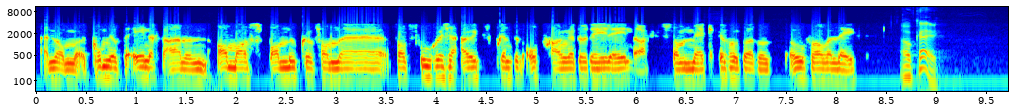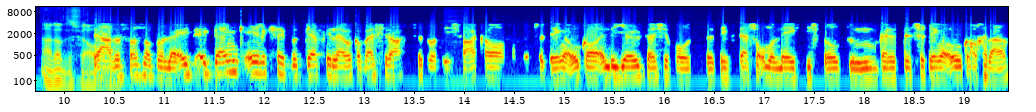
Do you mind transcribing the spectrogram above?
En dan kom je op de eendacht aan en allemaal spandoeken van, eh, van vroeger zijn uitgesprint en opgehangen door de hele eendacht. Dus dan merk je toch ook wel dat het overal wel leeft. Oké. Nou, dat is wel... Ja, dus dat is wel leuk. Ik, ik denk eerlijk gezegd dat Jeffrey Leeuwen al best achter zit. Want die is vaak al van dit soort dingen. Ook al in de jeugd, als je bijvoorbeeld eh, tegen Vitesse onder 19 speelt, toen werden dit soort dingen ook al gedaan.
